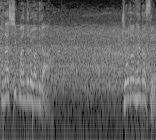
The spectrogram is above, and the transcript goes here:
하나씩 만들어갑니다. 조던 핸더슨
